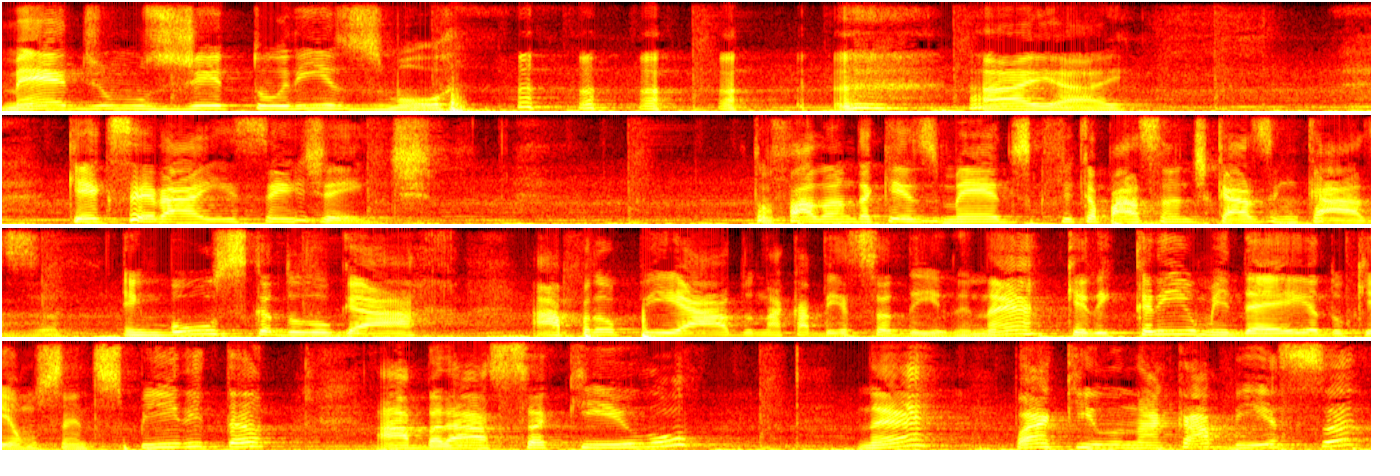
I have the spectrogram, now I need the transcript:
Médiums de Turismo. ai, ai. O que, que será isso, hein, gente? Tô falando daqueles médios que fica passando de casa em casa em busca do lugar apropriado na cabeça dele, né? Que ele cria uma ideia do que é um centro espírita, abraça aquilo, né? Põe aquilo na cabeça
